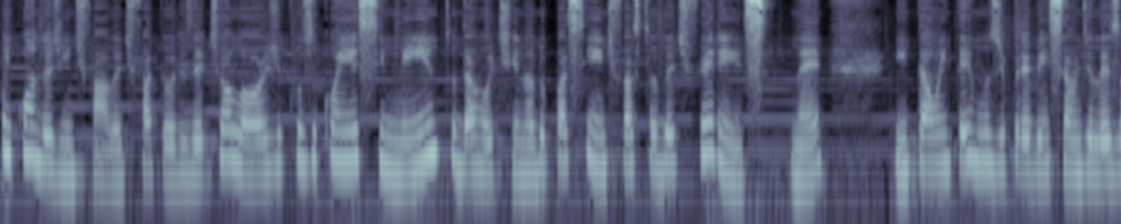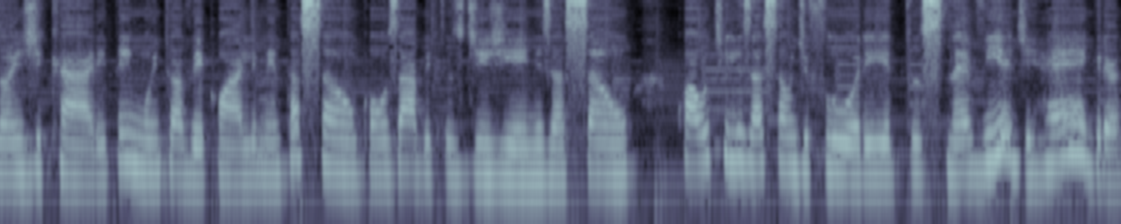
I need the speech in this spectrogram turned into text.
E quando a gente fala de fatores etiológicos, o conhecimento da rotina do paciente faz toda a diferença, né? Então, em termos de prevenção de lesões de cárie, tem muito a ver com a alimentação, com os hábitos de higienização, com a utilização de fluoretos, né? Via de regra,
